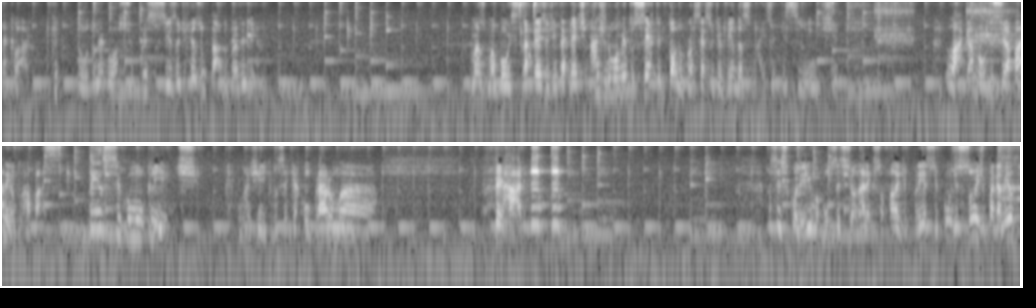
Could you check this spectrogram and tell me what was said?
É claro que todo negócio precisa de resultado para viver. Mas uma boa estratégia de internet age no momento certo e torna o processo de vendas mais eficiente. Larga a mão de ser aparento, rapaz. Pense como um cliente. Imagine que você quer comprar uma Ferrari. Você escolheria uma concessionária que só fala de preço e condições de pagamento?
